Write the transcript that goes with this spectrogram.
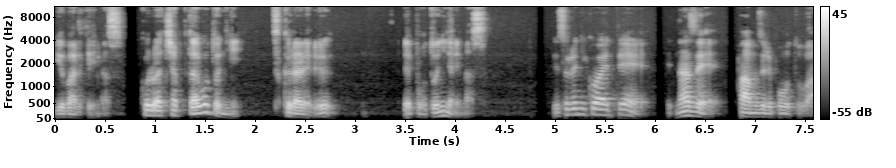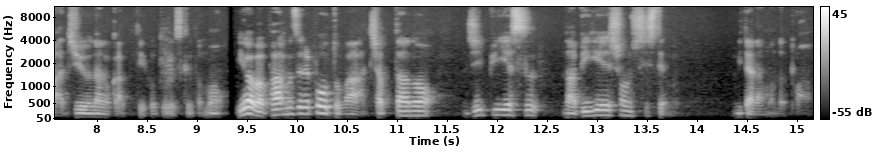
呼ばれています。これはチャプターごとに作られるレポートになります。でそれに加えて、なぜパームズレポートは重要なのかっていうことですけども、いわばパームズレポートはチャプターの GPS ナビゲーションシステムみたいなもんだと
